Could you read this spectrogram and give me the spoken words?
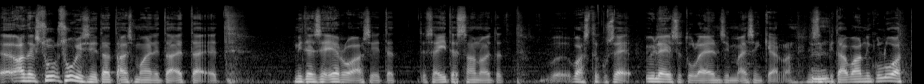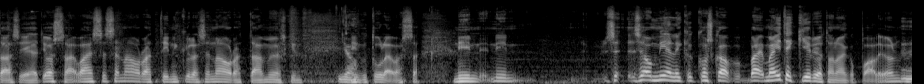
Ö, Anteeksi, Su- Suvi siitä taisi mainita, että, että miten se eroaa siitä, että sä itse sanoit, että vasta kun se yleisö tulee ensimmäisen kerran, niin mm. Mm. pitää vaan niinku luottaa siihen, että jossain vaiheessa se naurattiin, niin kyllä se naurattaa myöskin Joo. niinku tulevassa. Niin, niin se, se on mielenkiintoista, koska mä, mä itse kirjoitan aika paljon mm. Mm.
